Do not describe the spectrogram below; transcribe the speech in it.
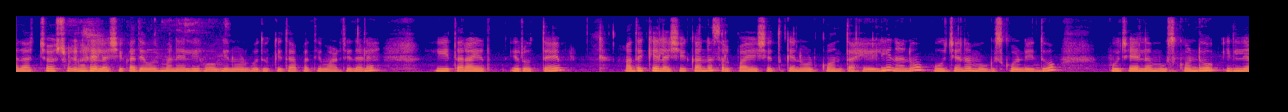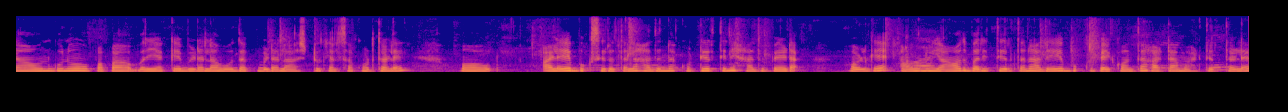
ಅದು ಹಚ್ಚೋ ಅಷ್ಟೊಳಗಡೆ ಲಶಿಕಾ ದೇವ್ರ ಮನೆಯಲ್ಲಿ ಹೋಗಿ ನೋಡ್ಬೋದು, ಕಿತಾಪತಿ ಮಾಡ್ತಿದ್ದಾಳೆ. ಈ ಥರ ಇರ್, ಇರುತ್ತೆ. ಅದಕ್ಕೆ ಲಶಿಕಾನ ಸ್ವಲ್ಪ ಯಶತ್ಗೆ ನೋಡ್ಕೊ ಅಂತ ಹೇಳಿ ನಾನು ಪೂಜೆನ ಮುಗಿಸ್ಕೊಂಡಿದ್ದು. ಪೂಜೆ ಎಲ್ಲ ಮುಗಿಸ್ಕೊಂಡು ಇಲ್ಲಿ ಅವನಿಗೂ ಪಾಪ ಬರೆಯೋಕ್ಕೆ ಬಿಡಲ್ಲ, ಓದೋಕ್ಕೆ ಬಿಡಲ್ಲ, ಅಷ್ಟು ಕೆಲಸ ಕೊಡ್ತಾಳೆ. ಹಳೇ ಬುಕ್ಸ್ ಇರುತ್ತಲ್ಲ, ಅದನ್ನು ಕೊಟ್ಟಿರ್ತೀನಿ. ಅದು ಬೇಡ. ಅವಳಿಗೆ ಅವನು ಯಾವ್ದು ಬರಿತಿರ್ತಾನೋ ಅದೇ ಬುಕ್ ಬೇಕು ಅಂತ ಹಠ ಮಾಡ್ತಿರ್ತಾಳೆ.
